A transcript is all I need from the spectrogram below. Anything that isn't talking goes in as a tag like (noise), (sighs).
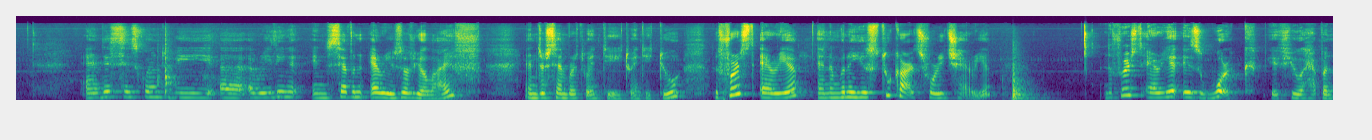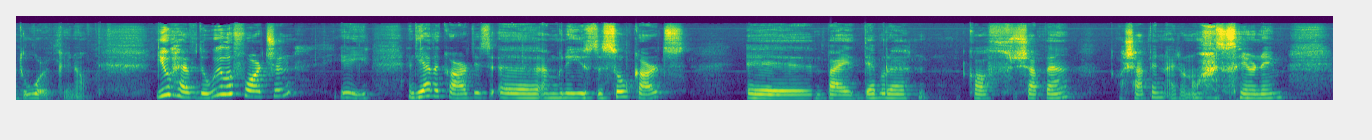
And this is going to be uh, a reading in seven areas of your life in December 2022. The first area, and I'm to use two cards for each area. The first area is work, if you happen to work, you know. You have the Wheel of Fortune, yay. And the other card is, uh, I'm going to use the Soul cards uh, by Deborah Koff Chapin, or Chapin, I don't know (laughs) how to say her name.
